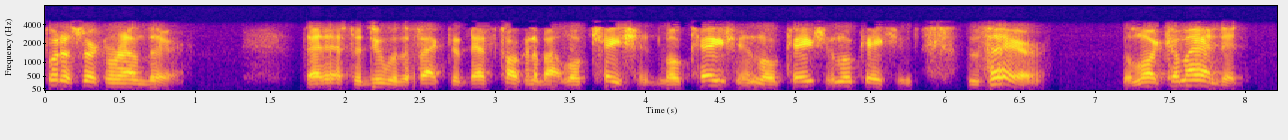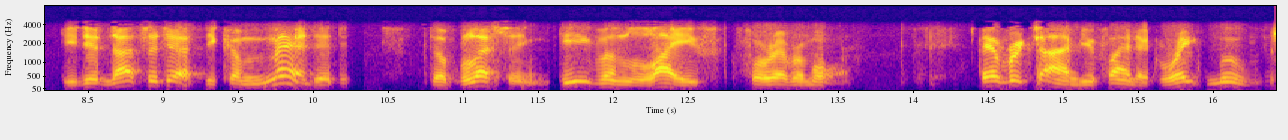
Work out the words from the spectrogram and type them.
put a circle around there. That has to do with the fact that that's talking about location, location, location, location. There, the Lord commanded. He did not suggest. He commanded the blessing, even life forevermore. Every time you find a great move of the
